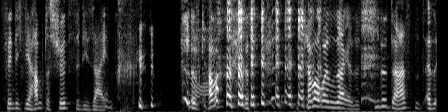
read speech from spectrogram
finde ich, wir haben das schönste Design. Das kann, man, das, das kann man mal so sagen. Also, Tine, da hast du, also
